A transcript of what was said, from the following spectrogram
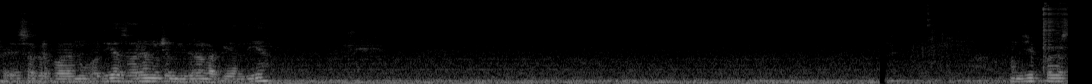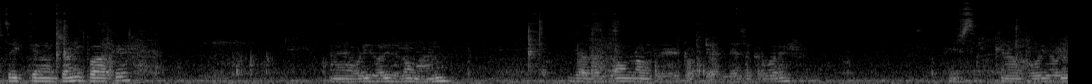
ਫਿਰ ਸ਼ਕਰਪਾਰੇ ਨੂੰ ਵਧੀਆ ਸਾਰਿਆਂ ਨੂੰ ਚੰਗੀ ਤਰ੍ਹਾਂ ਲੱਗ ਜਾਂਦੀ ਆ। ਹਾਂਜੀ, ਆਪਾਂ ਇਸ ਤਰੀਕੇ ਨਾਲ ਚਾਣੀ ਪਾ ਕੇ, ਐ ਹੌਲੀ ਹੌਲੀ ਹਿਲਾਉਣਾ ਇਹਨੂੰ। ਜ਼ਿਆਦਾ ਹਿਲਾਉਣ ਨਾਲ ਫਿਰ ਇਹ ਟੁੱਟ ਜਾਂਦੇ ਆ ਸ਼ਕਰਪਾਰੇ ਇਸ ਤਰੀਕੇ ਨਾਲ ਹੌਲੀ ਹੌਲੀ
